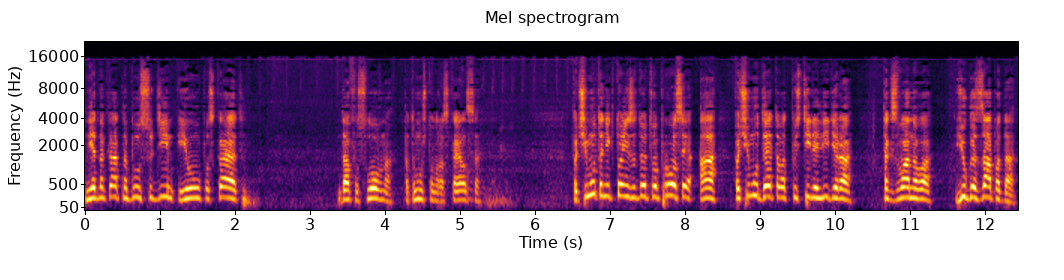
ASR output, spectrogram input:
неоднократно был судим, и его выпускают, дав условно, потому что он раскаялся. Почему-то никто не задает вопросы, а почему до этого отпустили лидера так званого Юго-Запада,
